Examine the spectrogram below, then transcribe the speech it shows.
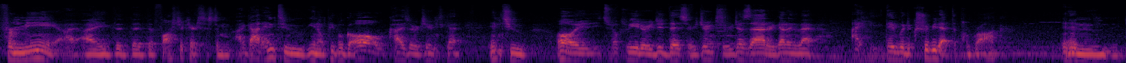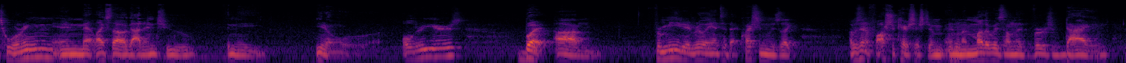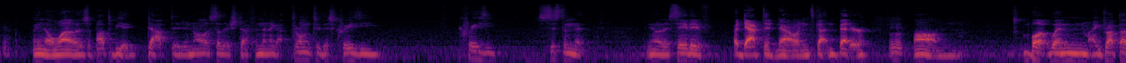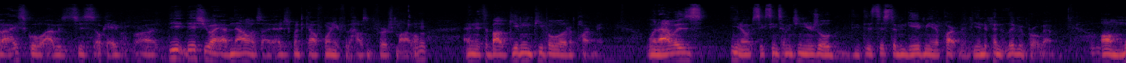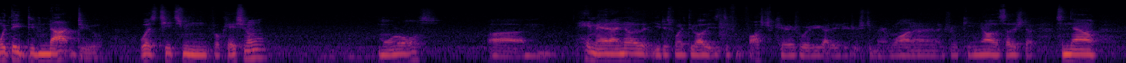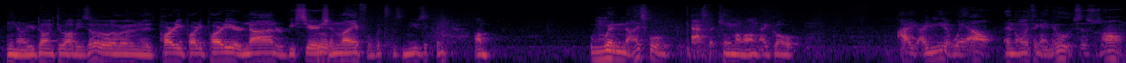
for me, I, I the, the, the foster care system, I got into, you know, people go, oh, Kaiser James got into, oh, he, he smokes weed, or he did this, or he drinks, or he does that, or he got into that. I, they would attribute that to punk rock Mhm. and touring and that lifestyle I got into in the, you know, older years. But um, for me to really answer that question was like, I was in a foster care system, and Mhm. my mother was on the verge of dying. You know, while I was about to be adopted and all this other stuff, and then I got thrown through this crazy, crazy system that, you know, they say they've adapted now and it's gotten better. Mhm. Um, but when I dropped out of high school, I was just okay. Uh, the, the issue I have now is I, I just went to California for the Housing First model, Mhm. and it's about giving people an apartment. When I was, you know, 16, 17 years old, the, the system gave me an apartment, the independent living program. Um, what they did not do was teach me vocational, morals. Um, hey man, I know that you just went through all these different foster cares where you got introduced to marijuana, and drinking, and all this other stuff. So now, you know, you're going through all these, oh, uh, party, party, party, or not, or be serious Mhm. in life, or what's this music thing. Um, when the high school aspect came along, I go, I, I need a way out. And the only thing I knew was the songs.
